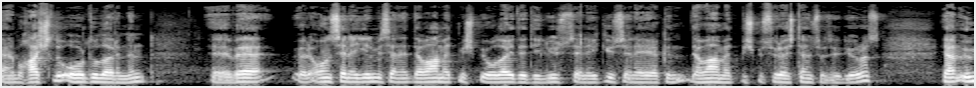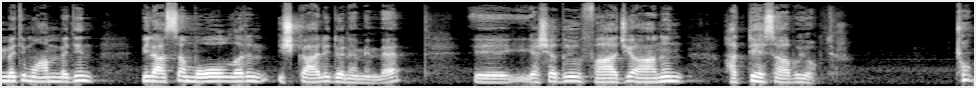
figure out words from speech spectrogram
yani bu Haçlı ordularının e, ve öyle 10 sene 20 sene devam etmiş bir olay da değil. 100 sene 200 seneye yakın devam etmiş bir süreçten söz ediyoruz. Yani ümmeti Muhammed'in bilhassa Moğolların işgali döneminde e, yaşadığı facianın haddi hesabı yoktur. Çok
